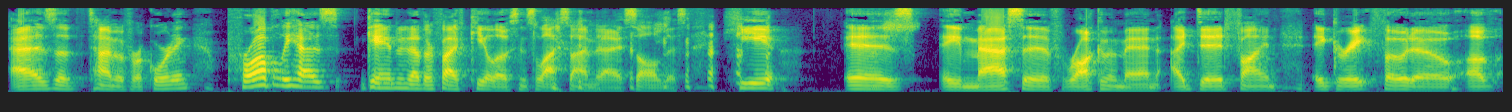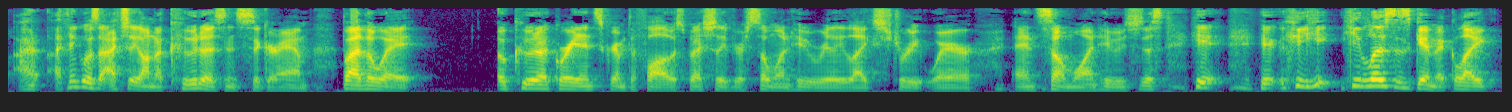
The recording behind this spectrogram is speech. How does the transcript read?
as of the time of recording, probably has gained another five kilos since last time that I saw this. He is a massive rock of a man. I did find a great photo of, I I think it was actually on Okuda's Instagram. By the way, Okuda, great Instagram to follow, especially if you're someone who really likes streetwear and someone who's just he he he, he lives his gimmick. Like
